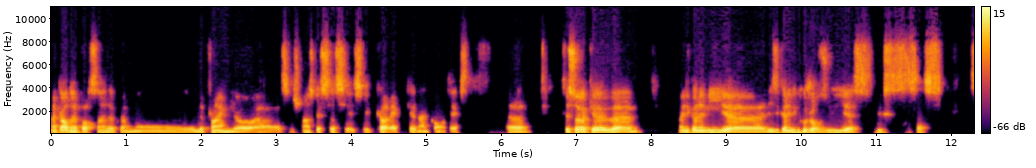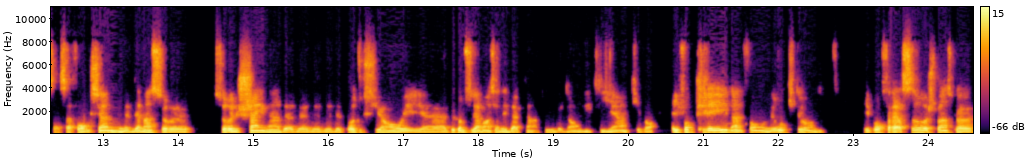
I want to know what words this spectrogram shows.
un quart d'un pour cent, comme le prime, là, je pense que ça, c'est correct dans le contexte. c'est sûr que une les économies d'aujourd'hui, vu que ça, fonctionne évidemment sur sur une chaîne hein, de, production et euh, un peu comme tu l'as mentionné back tantôt, donc des clients qui vont. il faut créer, dans le fond, une roue qui tourne. Et pour faire ça, je pense que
